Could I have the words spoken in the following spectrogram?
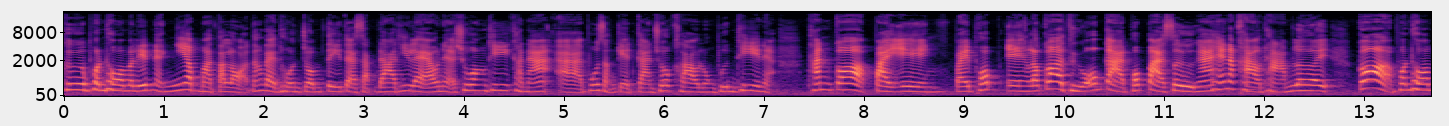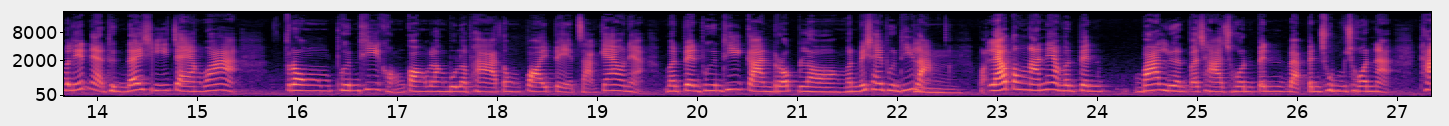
คือพลโทมริตเนี่ยเงียบมาตลอดตั้งแต่โดนโจมตีแต่สัปดาห์ที่แล้วเนี่ยช่วงที่คณะผู้สังเกตการชั่วคราวลงพื้นที่เนี่ยท่านก็ไปเองไปพบเองแล้วก็ถือโอกาสพบป่าสื่อไงให้นักข่าวถามเลย ก็พลโทมริตเนี่ยถึงได้ชี้แจงว่า ตรงพื้นที่ของกองกำลังบุรพาตรงปอยเปตสาแก้วเนี่ย มันเป็นพื้นที่การรบรอง มันไม่ใช่พื้นที่หลักอืมแล้วตรงนั้นเนี่ยมันเป็นบ้านเรือนประชาชนเป็นแบบเป็นชุมชนน่ะ ถ้า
